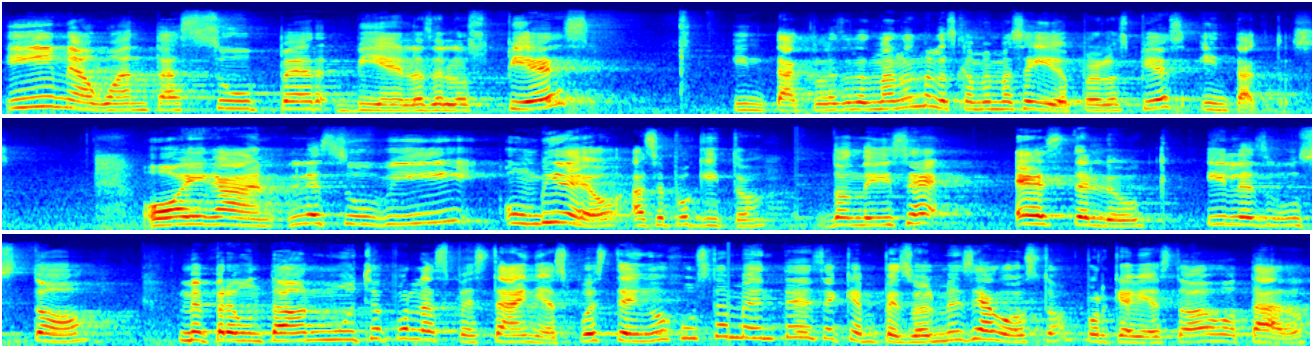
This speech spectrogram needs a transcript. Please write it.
Y me aguanta súper bien. Las de los pies, intactos. Las las manos me los cambio más seguido, pero los pies intactos. Oigan, les subí un video hace poquito donde hice este look y les gustó. Me preguntaron mucho por las pestañas, pues tengo justamente desde que empezó el mes de agosto, porque había estado agotado,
